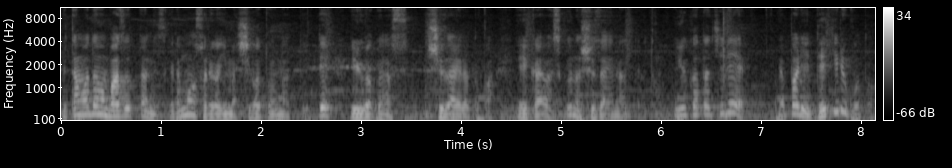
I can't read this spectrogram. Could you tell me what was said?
でたまたまバズったんですけどもそれが今仕事になっていて留学の取材だとか英会話スクールの取材になってるという形でやっぱりできること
